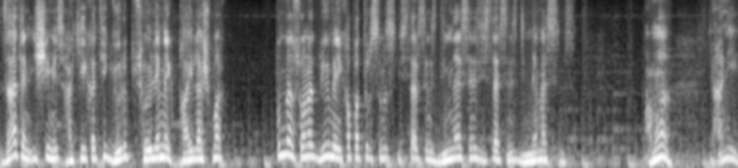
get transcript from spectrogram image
zaten işimiz hakikati görüp söylemek, paylaşmak. Bundan sonra düğmeyi kapatırsınız. isterseniz dinlerseniz, isterseniz dinlemezsiniz. Ama yani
